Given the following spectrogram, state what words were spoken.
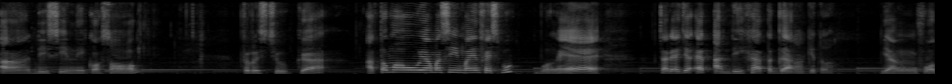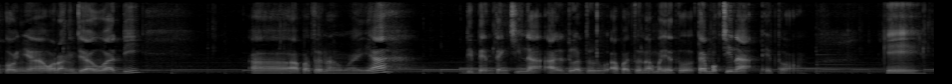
A di sini kosong. Terus juga atau mau yang masih main Facebook boleh cari aja at Andika Tegar gitu. Yang fotonya orang Jawa di uh, apa tuh namanya di benteng Cina. Aduh aduh apa tuh namanya tuh tembok Cina itu. Oke. Okay.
